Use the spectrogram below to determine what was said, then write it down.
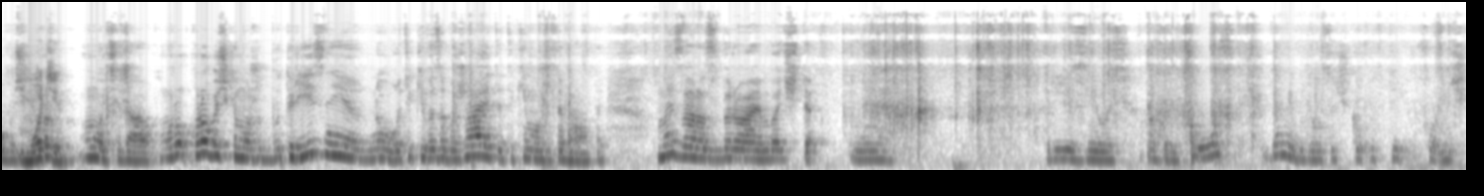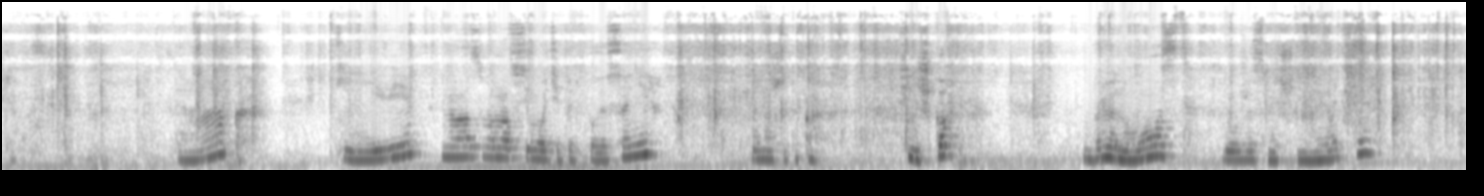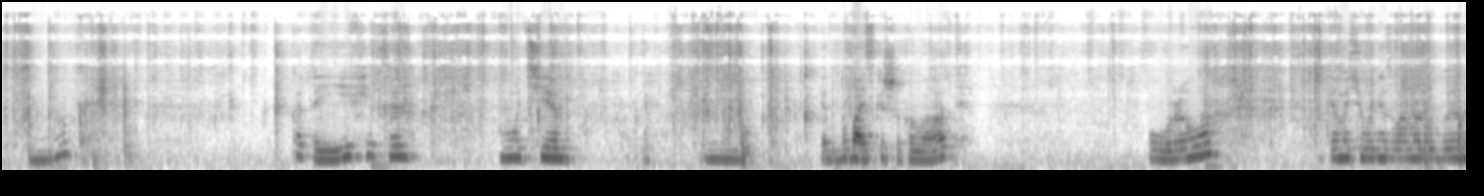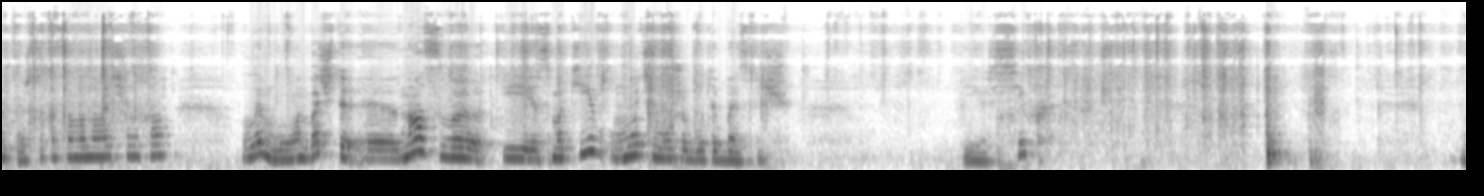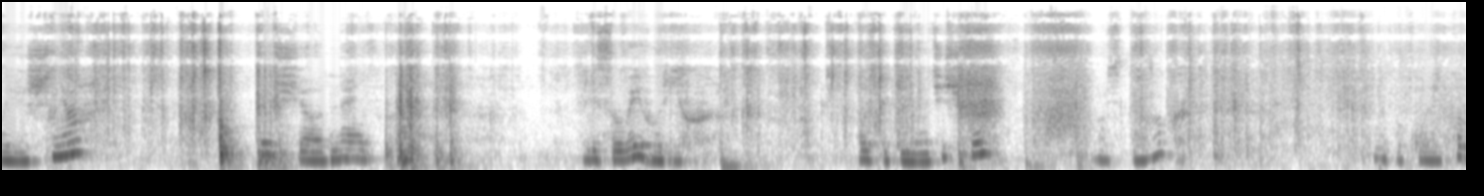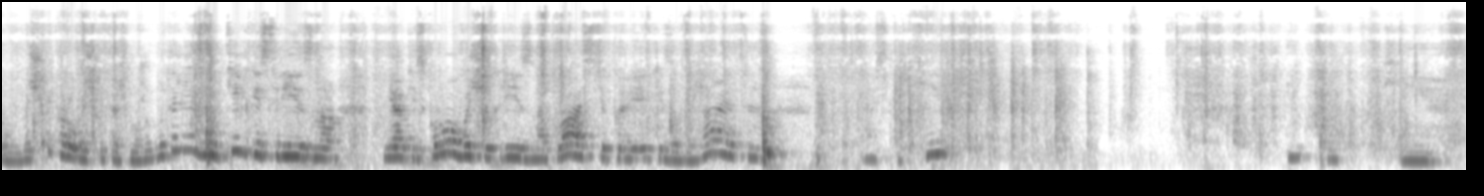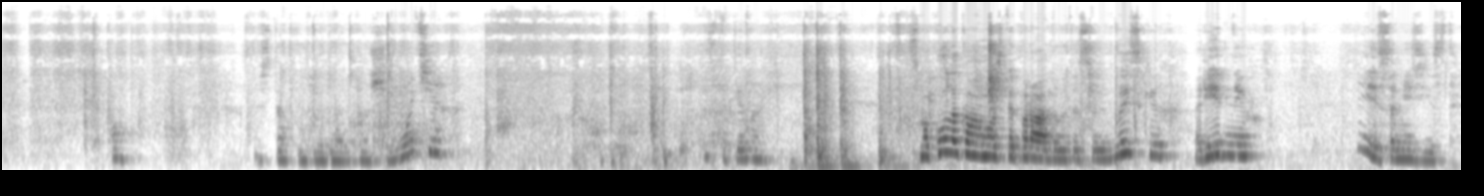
Коробочки, Моті? кор- Моті, да. Моро- Коробочки можуть бути різні. Ну, от які ви забажаєте, такі можете брати. Ми зараз збираємо, бачите, м, різні ось абрикос. Дай мені, будь ласка, ті формочки. Так. Ківі назва. У нас всі моті підписані. Це наша така фішка. Брюност. Дуже смачні моті. Так. Катаїфі це моті. Дубайський шоколад. Орео. Яке ми сьогодні з вами робили. Теж така сама начинка. Лимон. Бачите, е, назв і смаків у моті може бути безліч. Персик. Вишня. Ще одненька лісовий горіх. Ось такі ночечки. Ось так. Ми пакуємо в коробочки. Коробочки теж можуть бути різні, кількість різна, якість коробочок різна, пластикові, які забажаєте. Ось такі. І такі. О, ось так виглядають наші моті. Ось такими смаколиками можете порадувати своїх близьких, рідних і самі з'їсти.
